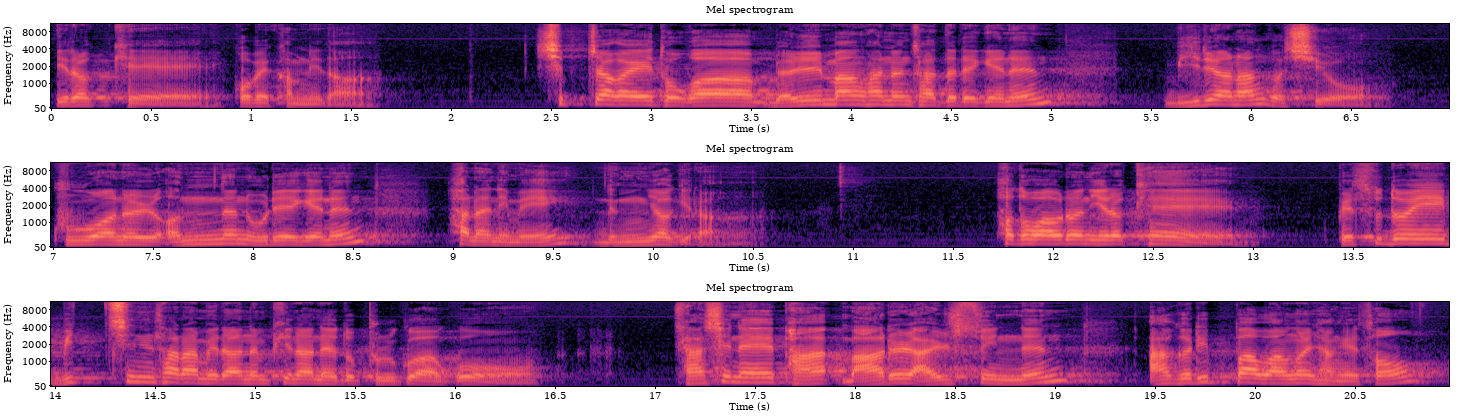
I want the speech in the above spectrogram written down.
이렇게 고백합니다. 십자가의 도가 멸망하는 자들에게는 미련한 것이요 구원을 얻는 우리에게는 하나님의 능력이라. 사도 바울은 이렇게 베스도의 미친 사람이라는 비난에도 불구하고 자신의 바, 말을 알 수 있는 아그리빠 왕을 향해서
